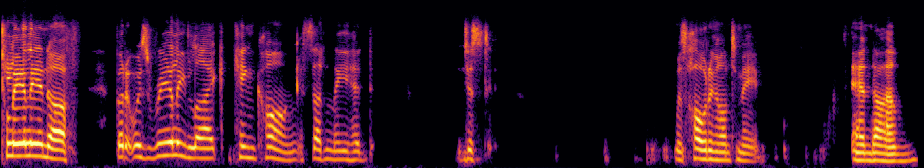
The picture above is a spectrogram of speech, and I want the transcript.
clearly enough, but it was really like King Kong suddenly had just was holding on to me. And um,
